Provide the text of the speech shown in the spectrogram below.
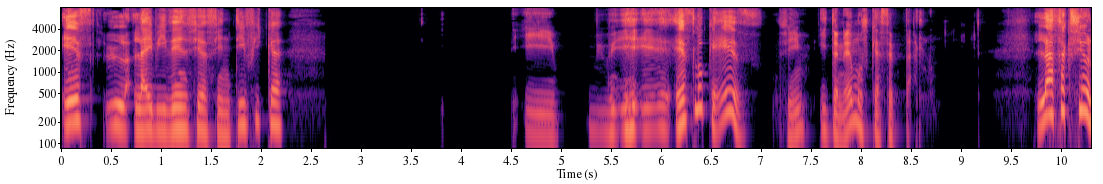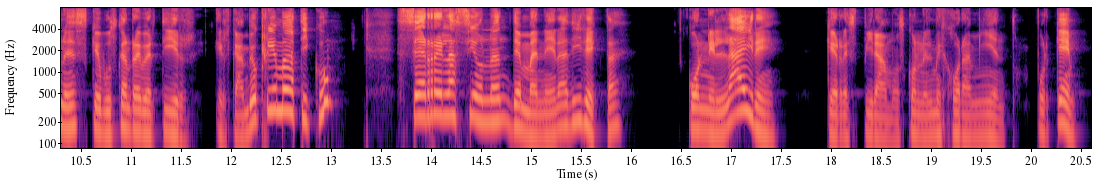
es la, evidencia científica y, es lo que es, ¿sí? Y tenemos que aceptarlo. Las acciones que buscan revertir el cambio climático se relacionan de manera directa con el aire que respiramos, con el mejoramiento. ¿Por qué?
